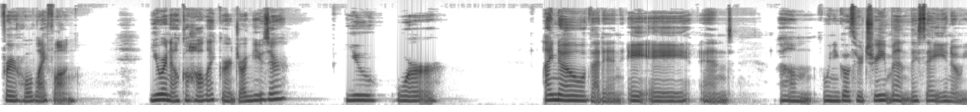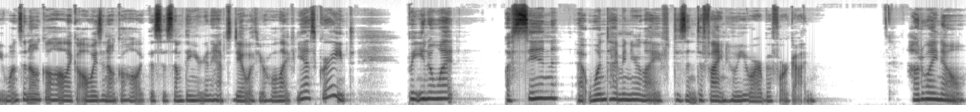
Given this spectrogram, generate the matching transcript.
for your whole life long. You were an alcoholic or a drug user? You were. I know that in AA and um, when you go through treatment, they say, you know, you once an alcoholic, always an alcoholic. This is something you're going to have to deal with your whole life. Yes, great. But you know what? A sin at one time in your life doesn't define who you are before God. How do I know?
